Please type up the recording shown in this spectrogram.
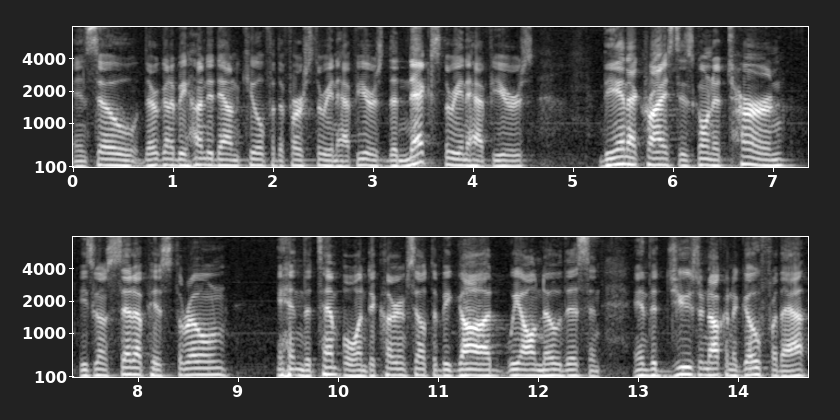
And so they're going to be hunted down and killed for the first three and a half years. The next three and a half years, the Antichrist is going to turn. He's going to set up his throne in the temple and declare himself to be God. We all know this, and, and the Jews are not going to go for that.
